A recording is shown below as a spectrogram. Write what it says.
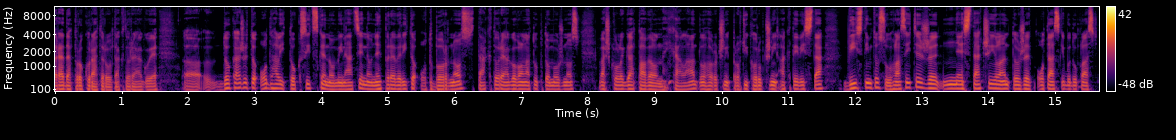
Rada prokurátorov takto reaguje. Dokáže to odhaliť toxické nominácie, no nepreverí to odbornosť. Takto reagoval na túto možnosť váš kolega Pavel Nechala, dlhoročný protikorupčný aktivista. Vy s týmto súhlasíte, že nestačí len to, že otázky budú klasť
